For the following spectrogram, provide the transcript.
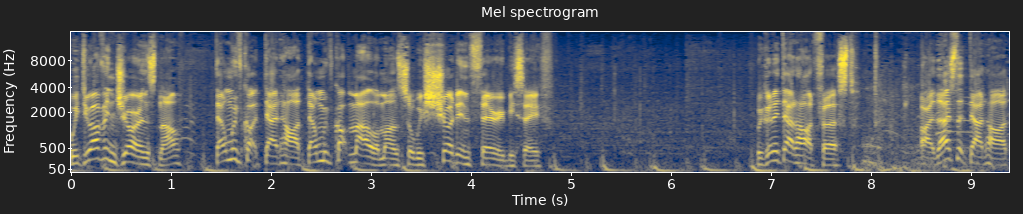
We do have Endurance now. Then we've got Dead Hard. Then we've got Mettle Man, so we should, in theory, be safe. We're going to Dead Hard first. All right, there's the Dead Hard.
